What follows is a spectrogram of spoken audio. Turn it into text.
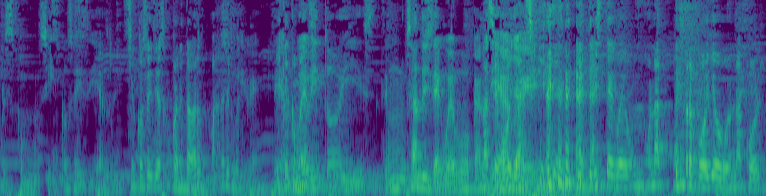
Pues como 5 o 6 días, güey. ¿5 o 6 días con 40 varos? Madre, Sí, güey. güey. ¿Y qué un huevito y este, un sándwich de huevo Una caldea, cebolla, güey. sí, bien, bien triste, güey. Un, una- un repollo, güey, una col.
